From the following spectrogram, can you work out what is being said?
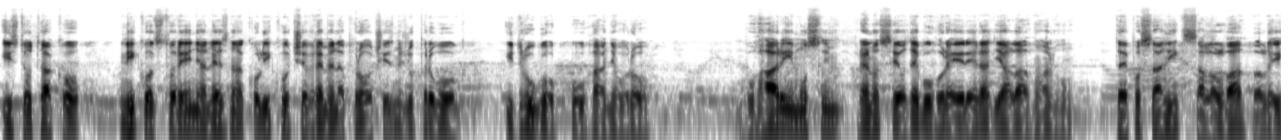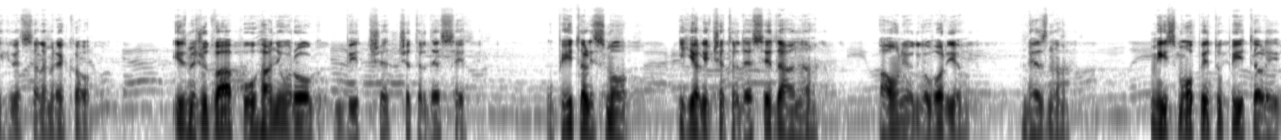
Isto tako, niko od stvorenja ne zna koliko će vremena proći između prvog i drugog puhanja u rog. Buhari i Muslim prenose od Ebu Hureyre radi Allahu anhu, da je poslanik sallallahu alaihi veselem rekao između dva puhanja u rog bit će četrdeset. Upitali smo, je li četrdeset dana, a on je odgovorio, ne znam. Mi smo opet upitali,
